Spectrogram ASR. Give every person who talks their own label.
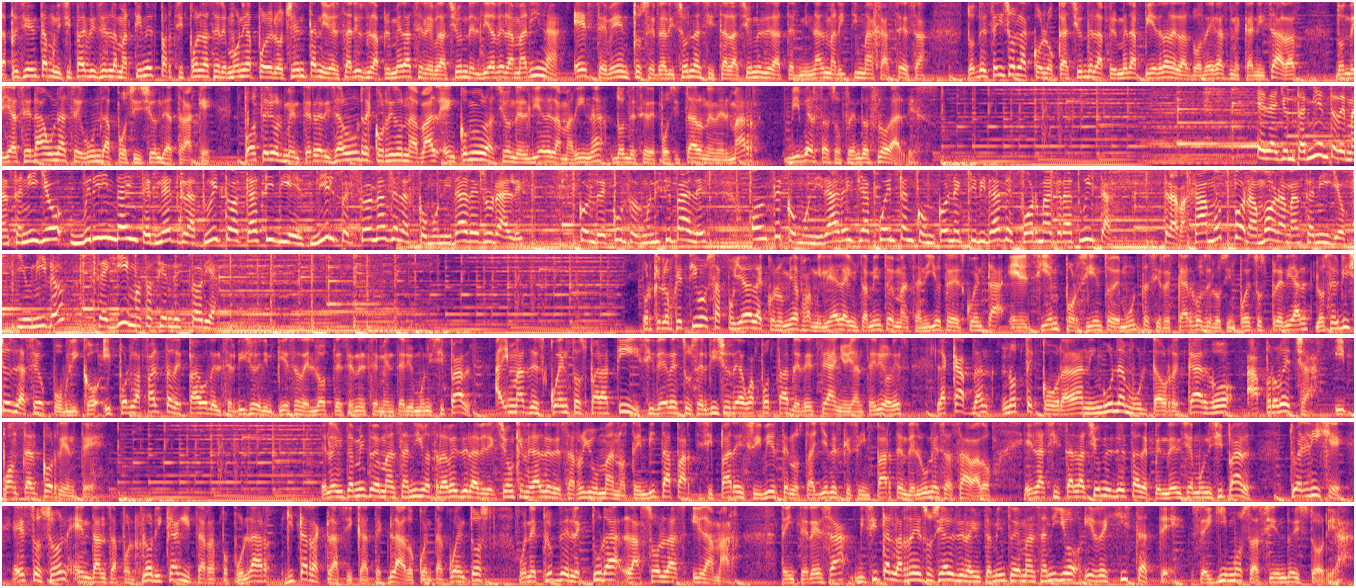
Speaker 1: La presidenta municipal Griselda Martínez participó en la ceremonia por el 80 aniversario de la primera celebración del Día de la Marina. Este evento se realizó en las instalaciones de la terminal marítima Jacesa, donde se hizo la colocación de la primera piedra de las bodegas mecanizadas, donde ya será una segunda posición de atraque. Posteriormente realizaron un recorrido naval en conmemoración del Día de la Marina, donde se depositaron en el mar diversas ofrendas florales.
Speaker 2: El Ayuntamiento de Manzanillo brinda Internet gratuito a casi 10.000 personas de las comunidades rurales. Con recursos municipales, 11 comunidades ya cuentan con conectividad de forma gratuita. Trabajamos por amor a Manzanillo y unidos seguimos haciendo historia.
Speaker 1: Porque el objetivo es apoyar a la economía familiar, el Ayuntamiento de Manzanillo te descuenta el 100% de multas y recargos de los impuestos predial, los servicios de aseo público y por la falta de pago del servicio de limpieza de lotes en el cementerio municipal. Hay más descuentos para ti. Si debes tu servicio de agua potable de este año y anteriores, la Kaplan no te cobrará ninguna multa o recargo. Aprovecha y ponte al corriente. El Ayuntamiento de Manzanillo, a través de la Dirección General de Desarrollo Humano, te invita a participar e inscribirte en los talleres que se imparten de lunes a sábado en las instalaciones de esta dependencia municipal. Tú elige. Estos son en danza folclórica, guitarra popular, guitarra clásica, teclado, cuentacuentos o en el club de lectura Las Olas y la Mar. ¿Te interesa? Visita las redes sociales del Ayuntamiento de Manzanillo y regístrate. Seguimos haciendo historia.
